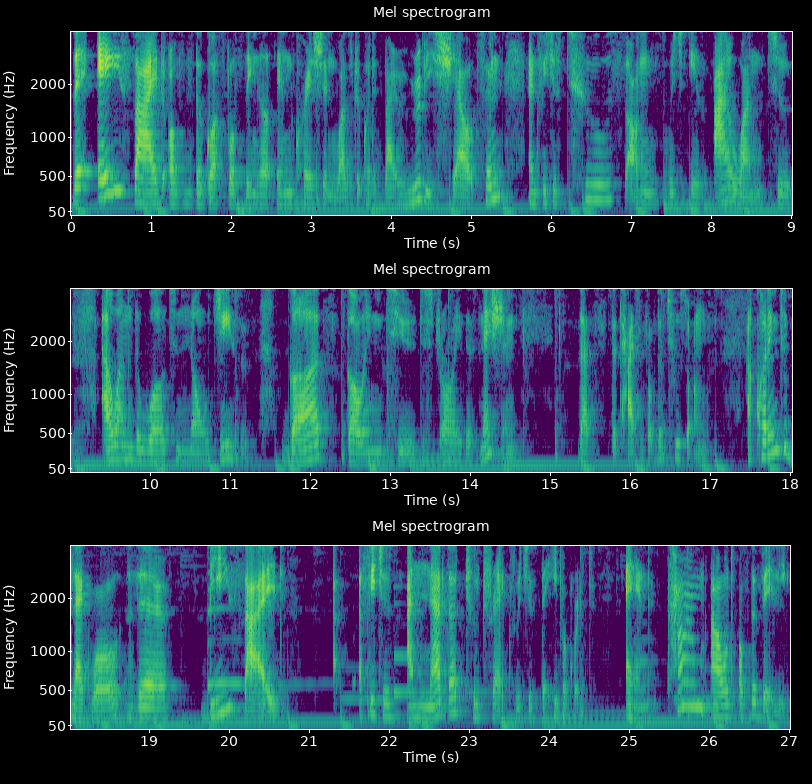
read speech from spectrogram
the A side of the gospel single in question was recorded by Ruby Shelton and features two songs, which is I Want to I Want the World to Know Jesus. God's going to destroy this nation. That's the titles of the two songs. According to Blackwell, the B side features another two tracks, which is The Hypocrite and Come Out of the Valley.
